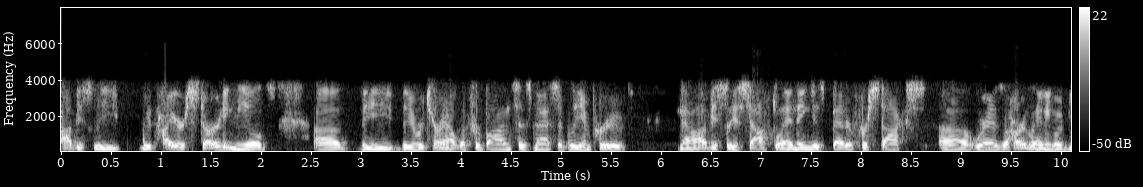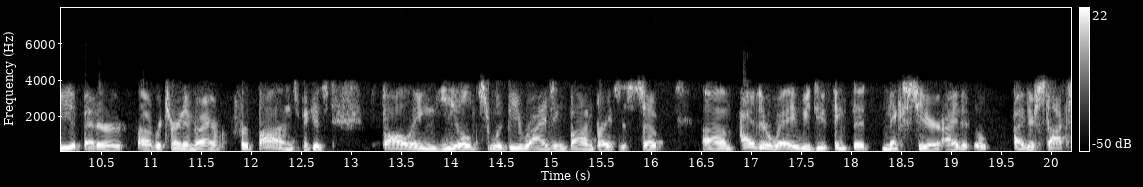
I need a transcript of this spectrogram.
obviously with higher starting yields, uh, the the return outlook for bonds has massively improved. Now, obviously, a soft landing is better for stocks, uh, whereas a hard landing would be a better uh, return environment for bonds because falling yields would be rising bond prices. So um, either way, we do think that next year, either either stocks,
